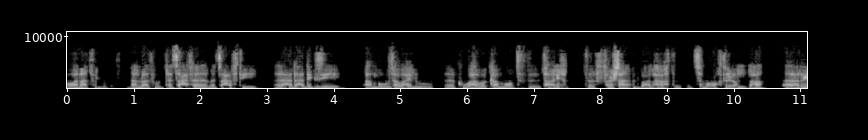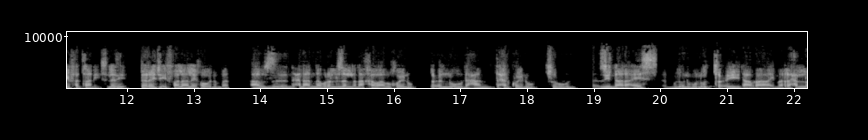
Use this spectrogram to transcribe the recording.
እዋናት ኣሉ ምናልባት እውን ተፃሕፈ መፅሕፍቲ ሓደሓደ ግዜ ኣንብቡ ተባሂሉ ክወሃበካ እሞ እቲ ታሪክ ፈርስት ሃንድ ባዕልካ ክትሰምዖ ክትሪኦ ከለካ ኣዐርዩ ፈታኒ እዩ ስለዚ ደረጅኡ ይፈላለ ይከውን እምበር ኣብዚ ንሕና ንነብረሉ ዘለና ከባቢ ኮይኑ ጥዕንኡ ድሓን ድሕር ኮይኑ ስብ እውን እዚ እንዳረኣየስ ሙሉእ ንሙሉእ ጥዑይ ናብራ ይመርሕ ኣሎ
